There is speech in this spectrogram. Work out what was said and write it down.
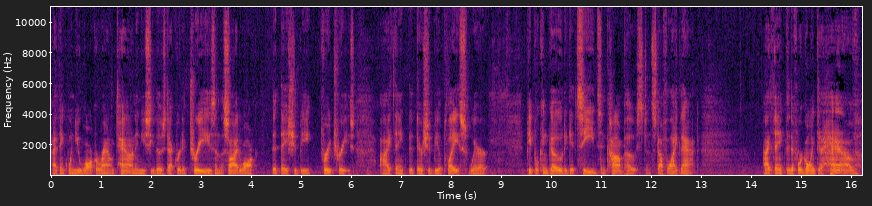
I think when you walk around town and you see those decorative trees in the sidewalk, that they should be fruit trees. I think that there should be a place where people can go to get seeds and compost and stuff like that. I think that if we're going to have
